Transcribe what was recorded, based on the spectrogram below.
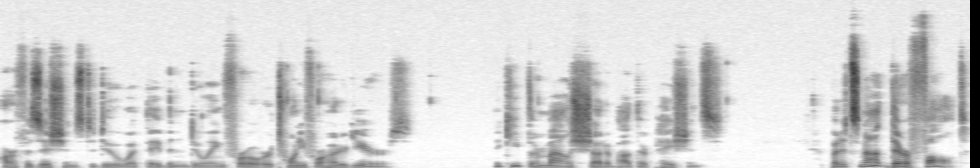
our physicians to do what they've been doing for over 2,400 years. They keep their mouths shut about their patients. But it's not their fault.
